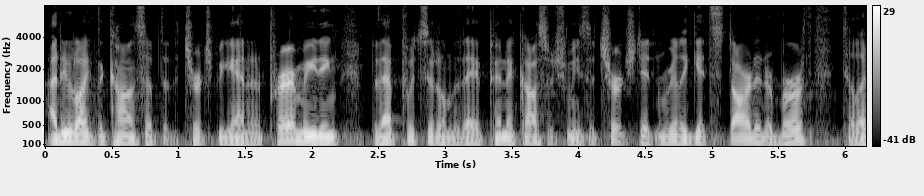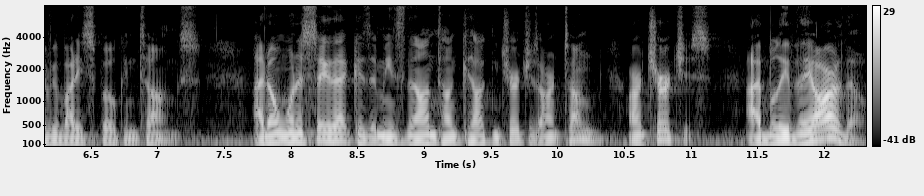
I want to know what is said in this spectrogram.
I do like the concept that the church began in a prayer meeting, but that puts it on the day of Pentecost, which means the church didn't really get started or birth till everybody spoke in tongues. I don't want to say that because it means non tongue talking churches aren't, tongue, aren't churches. I believe they are, though.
